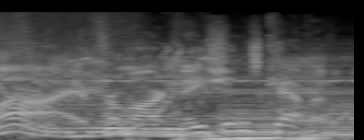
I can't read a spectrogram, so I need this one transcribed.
Live from our nation's capital.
